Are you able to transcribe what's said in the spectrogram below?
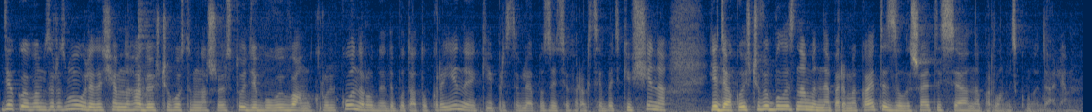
Дякую вам за розмову. Глядачам нагадую, що гостем нашої студії був Іван Крулько, народний депутат України, який представляє позицію фракції Батьківщина. Я дякую, що ви були з нами. Не перемикайтесь, залишайтеся на парламентському і далі.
